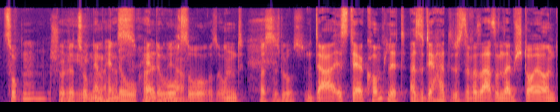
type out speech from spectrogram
Schulterzucken. Schulterzucken, man Hände hochhalten, Hände hoch ja. so und Was ist los? da ist der komplett, also der hat, der saß an seinem Steuer und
